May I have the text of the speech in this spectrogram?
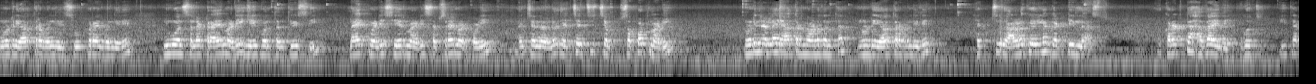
ನೋಡ್ರಿ, ಯಾವ ಥರ ಬಂದಿದೆ, ಸೂಪರಾಗಿ ಬಂದಿದೆ. ನೀವು ಒಂದು ಸಲ ಟ್ರೈ ಮಾಡಿ, ಹೇಗೆ ಅಂತ ತಿಳಿಸಿ. ಲೈಕ್ ಮಾಡಿ ಶೇರ್ ಮಾಡಿ ಸಬ್ಸ್ಕ್ರೈಬ್ ಮಾಡ್ಕೊಳ್ಳಿ. ನನ್ನ ಚಾನಲ್ಲು ಹೆಚ್ಚೆಚ್ಚು ಸಪೋರ್ಟ್ ಮಾಡಿ. ನೋಡಿದ್ರಲ್ಲ, ಯಾವ ಥರ ಮಾಡೋದಂತ? ನೋಡಿ ಯಾವ ಥರ ಬಂದಿದೆ. ಹೆಚ್ಚು ಅಳಕ ಇಲ್ಲ, ಗಟ್ಟಿ ಇಲ್ಲ. ಕರೆಕ್ಟ್ ಹದ ಇದೆ, ಗೊಜ್ಜು. ಈ ಥರ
